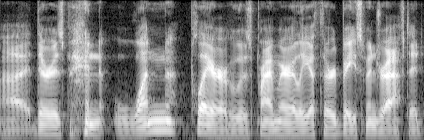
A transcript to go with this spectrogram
Uh, there has been one player who is primarily a third baseman drafted.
